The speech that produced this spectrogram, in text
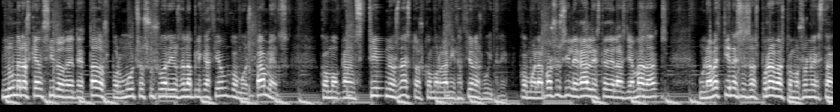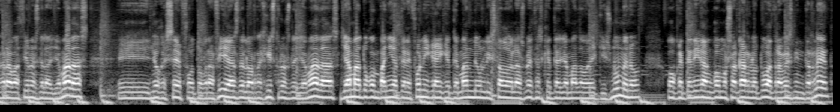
números que han sido detectados por muchos usuarios de la aplicación como spammers como cansinos de estos, como organizaciones buitre. Como el acoso es ilegal este de las llamadas, una vez tienes esas pruebas, como son estas grabaciones de las llamadas, eh, yo que sé, fotografías de los registros de llamadas, llama a tu compañía telefónica y que te mande un listado de las veces que te ha llamado X número, o que te digan cómo sacarlo tú a través de Internet.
